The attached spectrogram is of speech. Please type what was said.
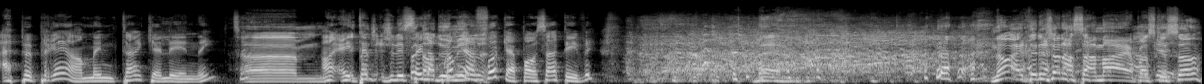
à peu près en même temps qu'elle est née. tu. Euh, Ah, elle écoute, était- je, je l'ai fait C'est en la 2000. première fois qu'elle passait à la TV. Non, elle était déjà dans sa mère parce que ça,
